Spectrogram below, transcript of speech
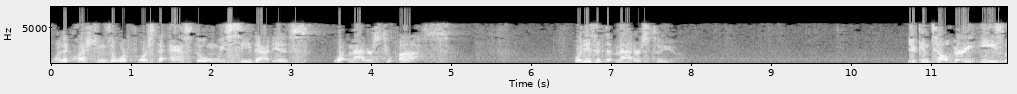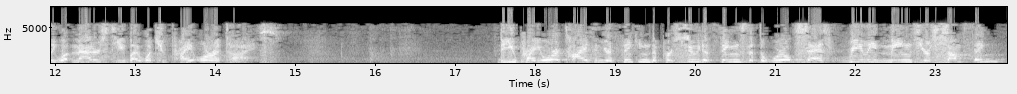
One of the questions that we're forced to ask though when we see that is, what matters to us? What is it that matters to you? You can tell very easily what matters to you by what you prioritize. Do you prioritize in your thinking the pursuit of things that the world says really means you're something?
